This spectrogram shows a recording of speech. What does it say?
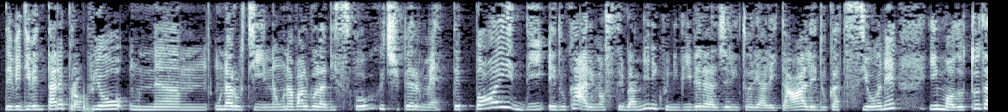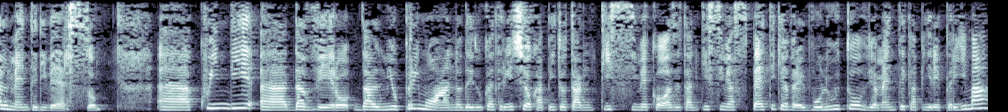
Deve diventare proprio un, um, una routine, una valvola di sfogo che ci permette poi di educare i nostri bambini, quindi vivere la genitorialità, l'educazione in modo totalmente diverso. Uh, quindi uh, davvero dal mio primo anno da educatrice ho capito tantissime cose, tantissimi aspetti che avrei voluto ovviamente capire prima,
